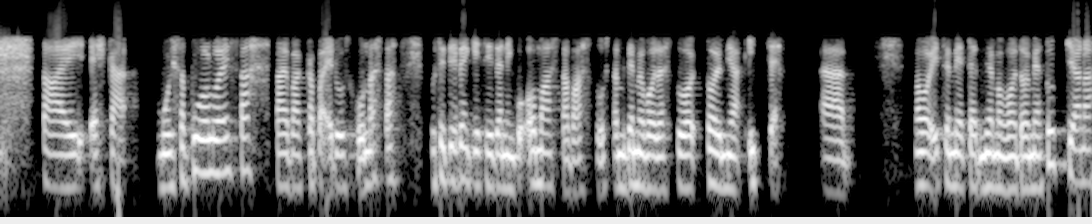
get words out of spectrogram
tai ehkä muissa puolueista tai vaikkapa eduskunnasta, kuin sitten jotenkin siitä niin kuin omasta vastuusta, miten me voitaisiin toimia itse. Ää, mä voin itse miettiä, että miten mä voin toimia tutkijana,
